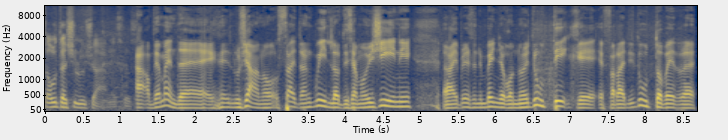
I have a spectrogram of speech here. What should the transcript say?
Salutaci Luciano. Ah, ovviamente eh, Luciano stai tranquillo, ti siamo vicini, hai preso un impegno con noi tutti che farai di tutto per,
